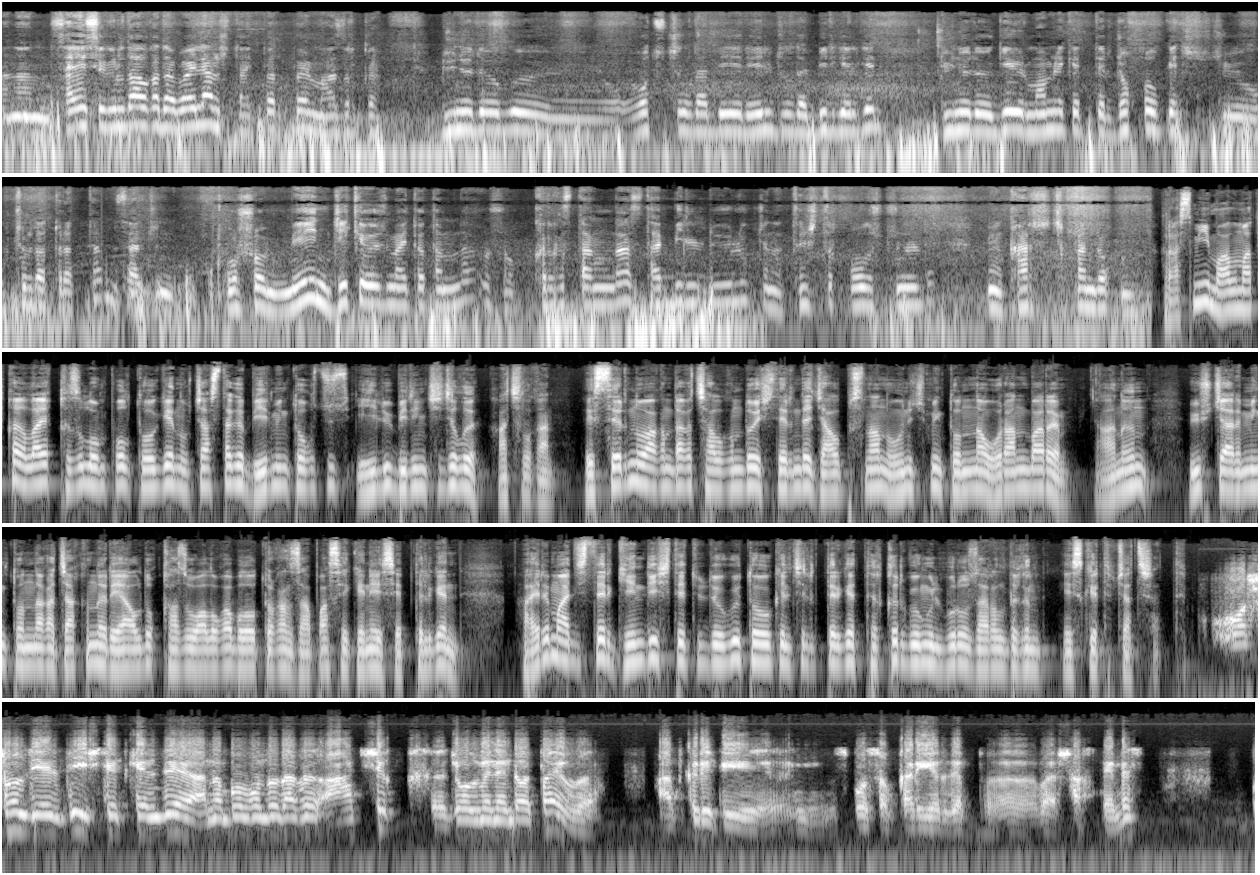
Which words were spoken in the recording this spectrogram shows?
Анан саясий кырдаалга да байланыштуу айтып атпаймынбы азыркы дүйнөдөгү отуз жылда бир элүү жылда бир келген дүйнөдөгү кээ бир мамлекеттер жок болуп кетчү учурда турат да. Мисалы үчүн ошо мен жеке өзүм айтып атам да ошо кыргызстанга стабилдүүлүк жана тынчтык болуш үчүн эле мен каршы чыккан жокмун. Расмий маалыматка ылайык кызыл омпол тоо кен участогу бир миң тогуз жүз элүү биринчи жылы ачылган. Сссрдин убагындагы чалгындоо иштеринде жалпысынан он үч миң тонна уран бары анын үч жарым миң тоннага жакыны реалдуу казып алууга боло турган запас экени эсептелген. Айрым адистер кенди иштетүүдөгү тобокелчиликтерге тыкыр көңүл буруу зарылдыгын эскертип жатышат. Ошол жерди иштеткенде анан болгондо дагы ачык жол менен деп атпайбызбы открытый способ карьер деп э, баягы шахта эмес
